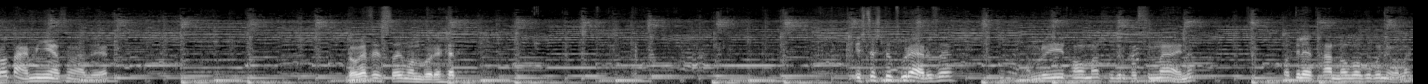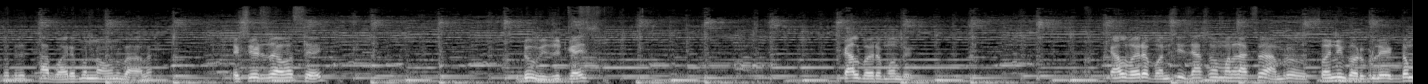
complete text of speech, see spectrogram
र त हामी यहाँ छौँ आज यार। ढोका चाहिँ सही मन पऱ्यो यस्तो यस्तो कुराहरू छ। हाम्रो यही ठाउँमा सुदूरपश्चिममा होइन? कतिलाई थाहा नभएको पनि होला कतिलाई थाहा भएर पनि नआउनु भयो होला। एकचोटि चाहिँ अवश्य है। डु भिजिट गाइस काल भैरव मन्दिर। काल भैरव भनेपछि जहाँसम्म मलाई लाग्छ हाम्रो सैनिकहरूले एकदम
